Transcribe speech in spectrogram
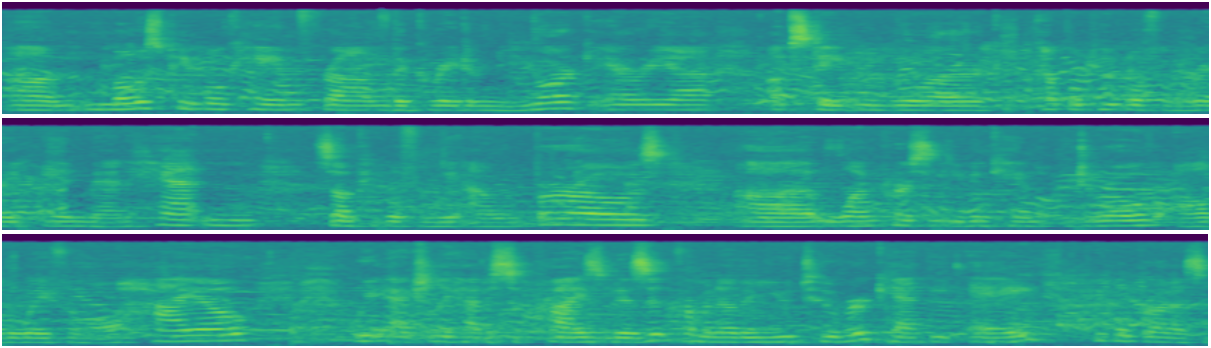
Um, most people came from the greater New York area, upstate New York, a couple people from right in Manhattan, some people from the outer boroughs. Uh, one person even came, drove all the way from Ohio. We actually had a surprise visit from another YouTuber, Kathy A. People brought us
